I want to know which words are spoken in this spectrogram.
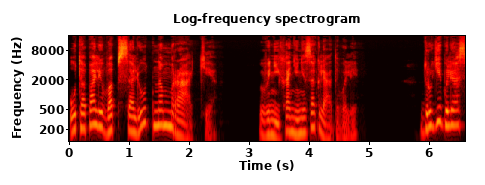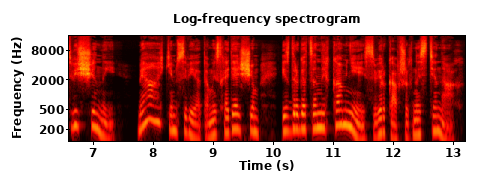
утопали в абсолютном мраке. В них они не заглядывали другие были освещены мягким светом, исходящим из драгоценных камней, сверкавших на стенах.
